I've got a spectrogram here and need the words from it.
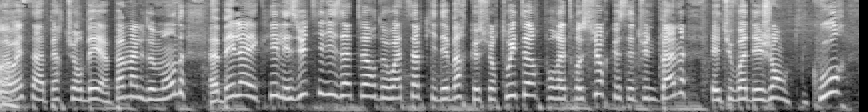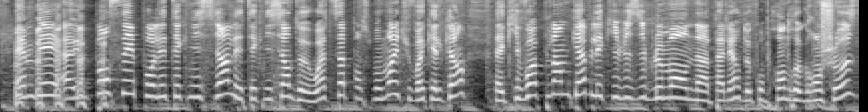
Ah ouais, ça a perturbé euh, pas mal de monde. Euh, Bella écrit les utilisateurs de WhatsApp qui débarquent sur Twitter pour être sûr que c'est une panne. Et tu vois des gens qui courent. MB a une pensée pour les techniciens, les techniciens de WhatsApp en ce moment, et tu vois quelqu'un qui voit plein de câbles et qui visiblement n'a pas l'air de comprendre grand chose.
